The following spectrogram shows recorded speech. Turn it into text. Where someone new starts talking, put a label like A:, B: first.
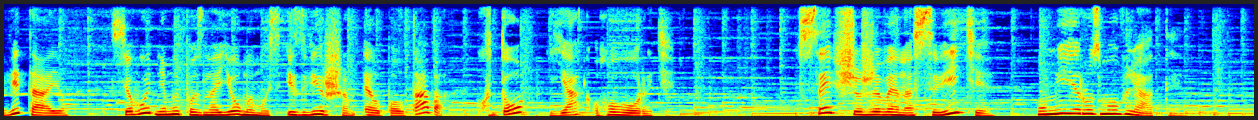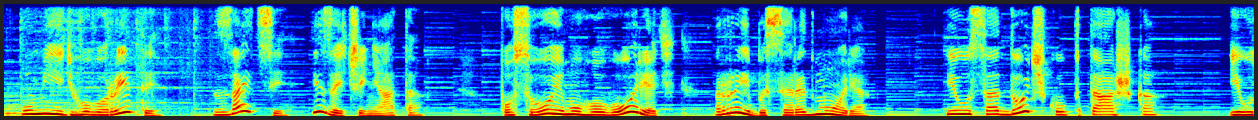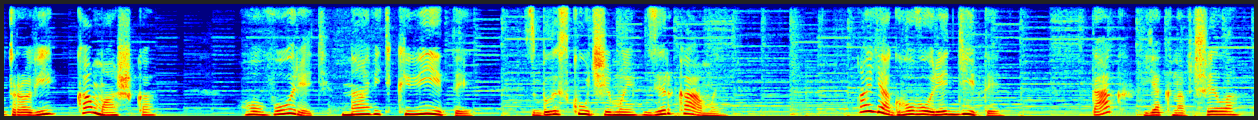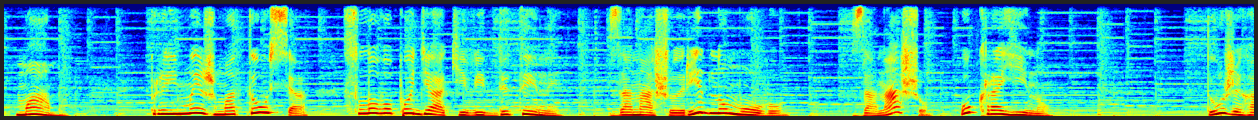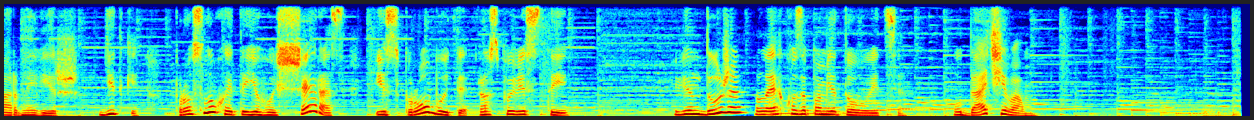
A: Вітаю! Сьогодні ми познайомимось із віршем Ел Полтава Хто як говорить. Все, що живе на світі, уміє розмовляти, уміють говорити зайці і зайченята. По-своєму говорять риби серед моря, і у садочку пташка, і у траві камашка. Говорять навіть квіти з блискучими зірками. А як говорять діти? Так, як навчила мама. Прийми ж, матуся, слово подяки від дитини за нашу рідну мову, за нашу Україну. Дуже гарний вірш. Дітки, прослухайте його ще раз і спробуйте розповісти. Він дуже легко запам'ятовується. Удачі вам!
